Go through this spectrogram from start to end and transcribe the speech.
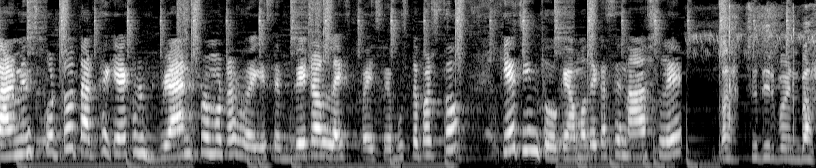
গার্মেন্টস করতো তার থেকে এখন ব্র্যান্ড প্রমোটার হয়ে গেছে বেটার লাইফ পাইছে বুঝতে পারছ? কে চিনতো ওকে? আমাদের কাছে না আসলে বাহ চুদির বোন বাহ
